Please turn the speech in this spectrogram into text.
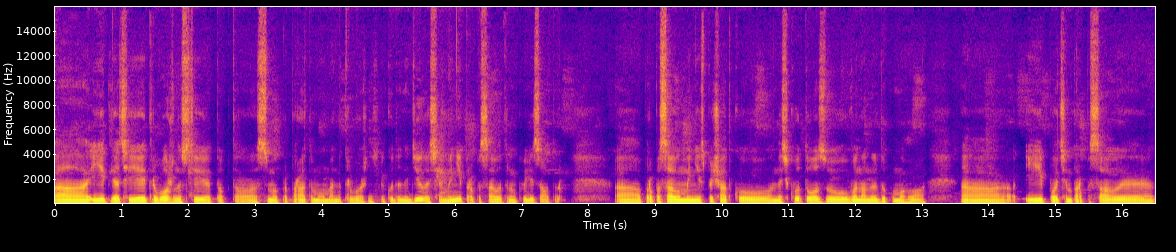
А, і для цієї тривожності, тобто з цими препаратами у мене тривожність нікуди не ділася, мені прописали транквілізатор. Прописали мені спочатку низьку дозу, вона не допомогла. І потім прописали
